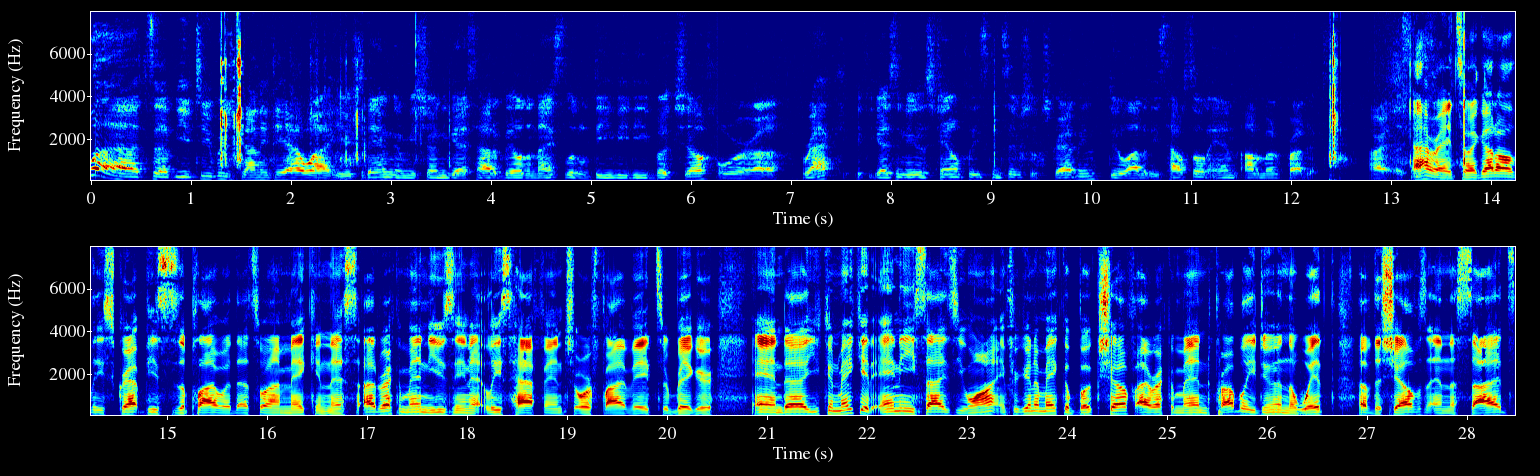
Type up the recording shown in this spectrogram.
What's up YouTubers, Jonny DIY here. Today I'm going to be showing you guys how to build a nice little DVD bookshelf or uh, rack. If you guys are new to this channel, please consider subscribing. Do a lot of these household and automotive projects. Alright, let's Alright, so I got all these scrap pieces of plywood, that's why I'm making this. I'd recommend using at least half inch or 5 eighths or bigger. And uh, you can make it any size you want. If you're going to make a bookshelf, I recommend probably doing the width of the shelves and the sides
